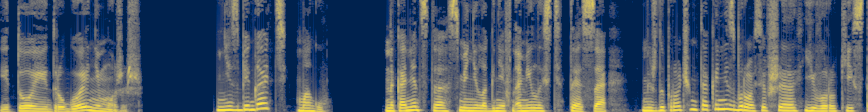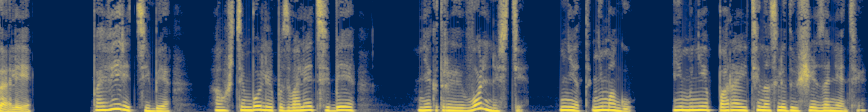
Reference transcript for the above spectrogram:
«И то, и другое не можешь». «Не сбегать могу». Наконец-то сменила гнев на милость Тесса, между прочим, так и не сбросившая его руки с талии. «Поверить тебе, а уж тем более позволять себе некоторые вольности? Нет, не могу. И мне пора идти на следующее занятие.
